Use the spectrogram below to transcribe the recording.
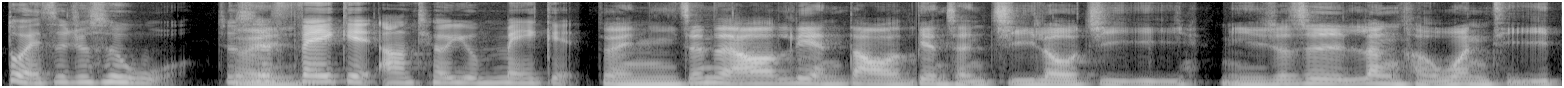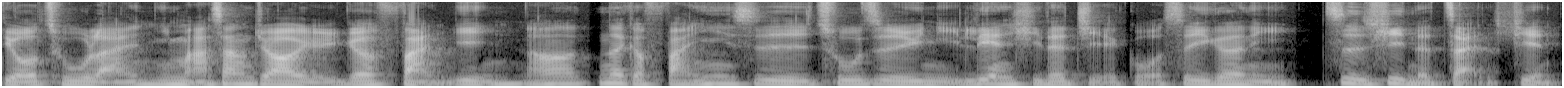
对，这就是我。就是 fake it until you make it。对，你真的要练到变成肌肉记忆，你就是任何问题一丢出来，你马上就要有一个反应，然后那个反应是出自于你练习的结果，是一个你自信的展现。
